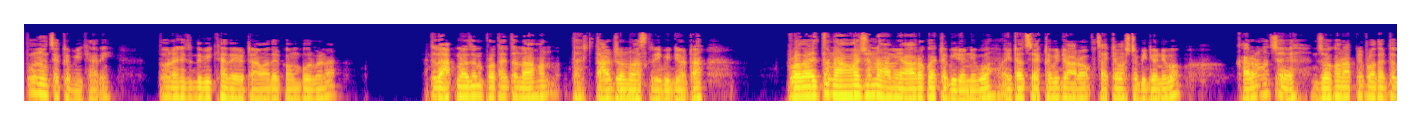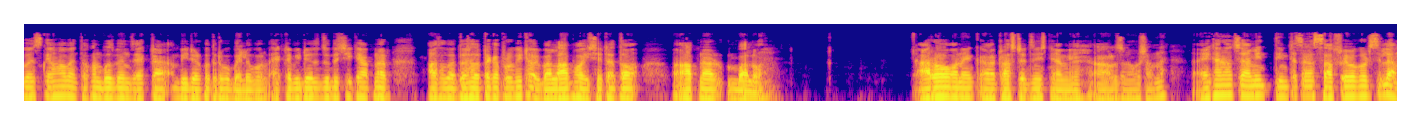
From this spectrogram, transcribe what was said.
তো উনি হচ্ছে একটা ভিখারি। ওনাকে যদি ভিক্ষা দেয়, এটা আমাদের কম পড়বে না। তবে আপনারা যেন প্রতারিত না হন তার জন্য আজকের এই ভিডিওটা। প্রতারিত না হওয়ার জন্য আমি আরও কয়েকটা ভিডিও নিব। এটা হচ্ছে একটা ভিডিও, আরও চারটা পাঁচটা ভিডিও নিব। কারণ হচ্ছে, যখন আপনি প্রতারিত করে স্ক্যাম হবেন, তখন বুঝবেন যে একটা ভিডিওর কতটুকু ভ্যালুবল একটা ভিডিও যদি শিখে আপনার পাঁচ হাজার, দশ হাজার টাকা প্রফিট হয় বা লাভ হয়, সেটা তো আপনার ভালো। আরও অনেক ট্রাস্টেড জিনিস নিয়ে আমি আলোচনা করব সামনে। এখানে হচ্ছে আমি তিনটা চ্যানেল সাবস্ক্রাইব করছিলাম,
